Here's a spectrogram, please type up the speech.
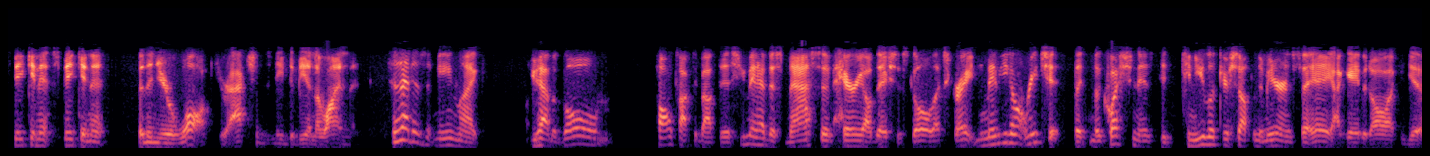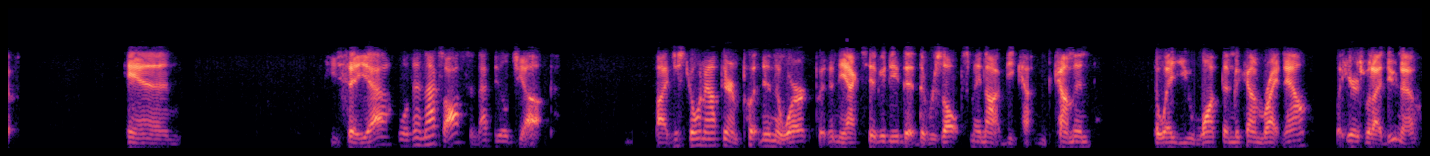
speaking it, speaking it, but then your walk, your actions need to be in alignment. So that doesn't mean like you have a goal Paul talked about this. You may have this massive, hairy, audacious goal. That's great. And maybe you don't reach it. But the question is, can you look yourself in the mirror and say, hey, I gave it all I can give? And you say, yeah, well, then that's awesome. That builds you up. By just going out there and putting in the work, putting in the activity, that the results may not be coming the way you want them to come right now. But here's what I do know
